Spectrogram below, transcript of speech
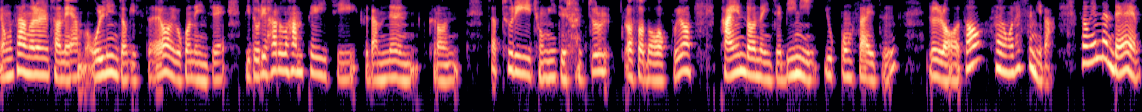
영상을 전에 한번 올린 적이 있어요. 요거는 이제 미도리 하루 한 페이지 그 남는 그런 짜투리 종이들을 뚫어서 넣었고요. 바인더는 이제 미니 60 사이즈를 넣어서 사용을 했습니다. 사용했는데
